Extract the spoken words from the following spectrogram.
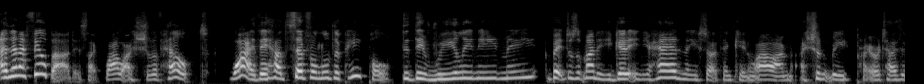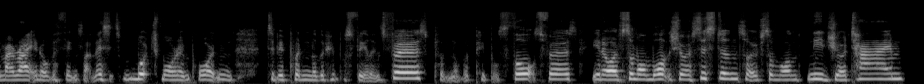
and then I feel bad. It's like, wow, I should have helped. Why? They had several other people. Did they really need me? But it doesn't matter. You get it in your head and then you start thinking, wow, I'm, I shouldn't be prioritizing my writing over things like this. It's much more important to be putting other people's feelings first, putting other people's thoughts first. You know, if someone wants your assistance or if someone needs your time,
